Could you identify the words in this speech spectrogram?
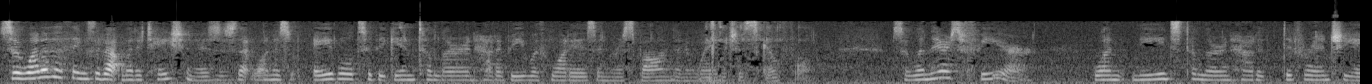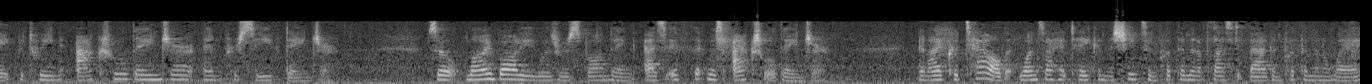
So one of the things about meditation is is that one is able to begin to learn how to be with what is and respond in a way which is skillful. So when there's fear, one needs to learn how to differentiate between actual danger and perceived danger. So my body was responding as if it was actual danger. And I could tell that once I had taken the sheets and put them in a plastic bag and put them in a way,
